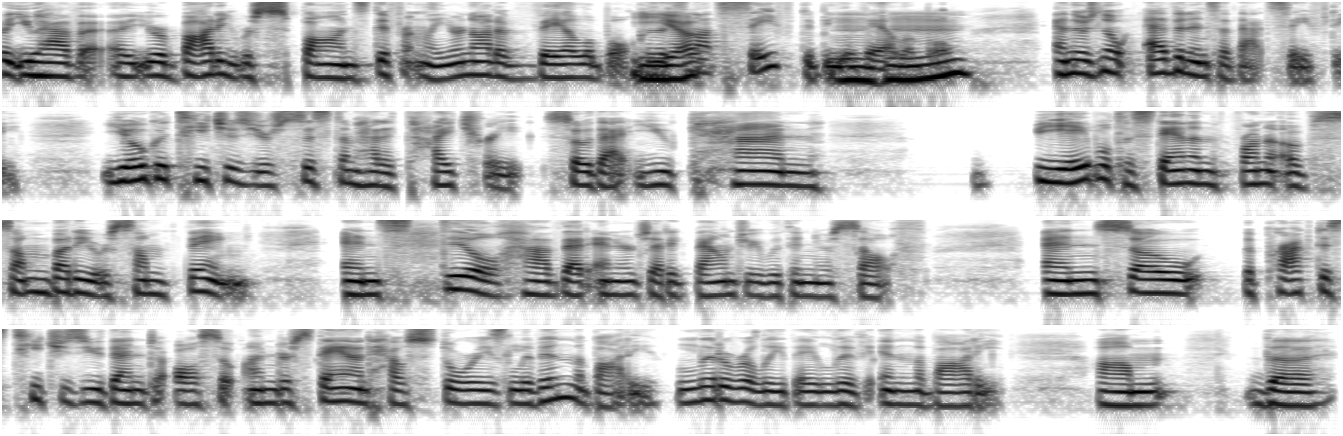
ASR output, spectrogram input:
But you have a, a, your body responds differently. You're not available because yep. it's not safe to be mm-hmm. available. And there's no evidence of that safety. Yoga teaches your system how to titrate so that you can be able to stand in front of somebody or something and still have that energetic boundary within yourself. And so the practice teaches you then to also understand how stories live in the body. Literally, they live in the body. Um, the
